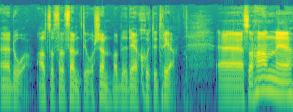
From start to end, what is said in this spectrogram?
Eh, då, alltså för 50 år sedan. Vad blir det? 73. Eh, så han är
